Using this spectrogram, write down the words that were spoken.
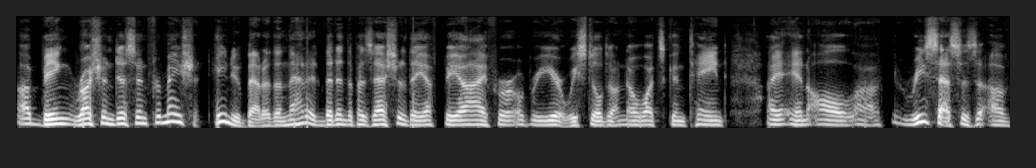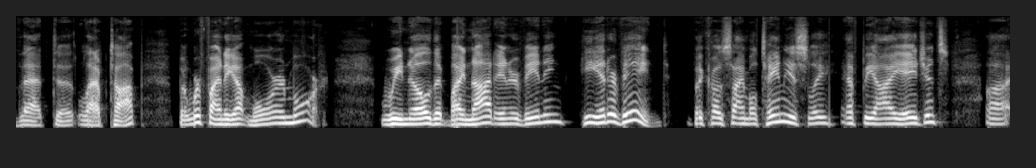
uh, being Russian disinformation. He knew better than that. It had been in the possession of the FBI for over a year. We still don't know what's contained uh, in all uh, recesses of that uh, laptop, but we're finding out more and more. We know that by not intervening, he intervened because simultaneously FBI agents uh,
